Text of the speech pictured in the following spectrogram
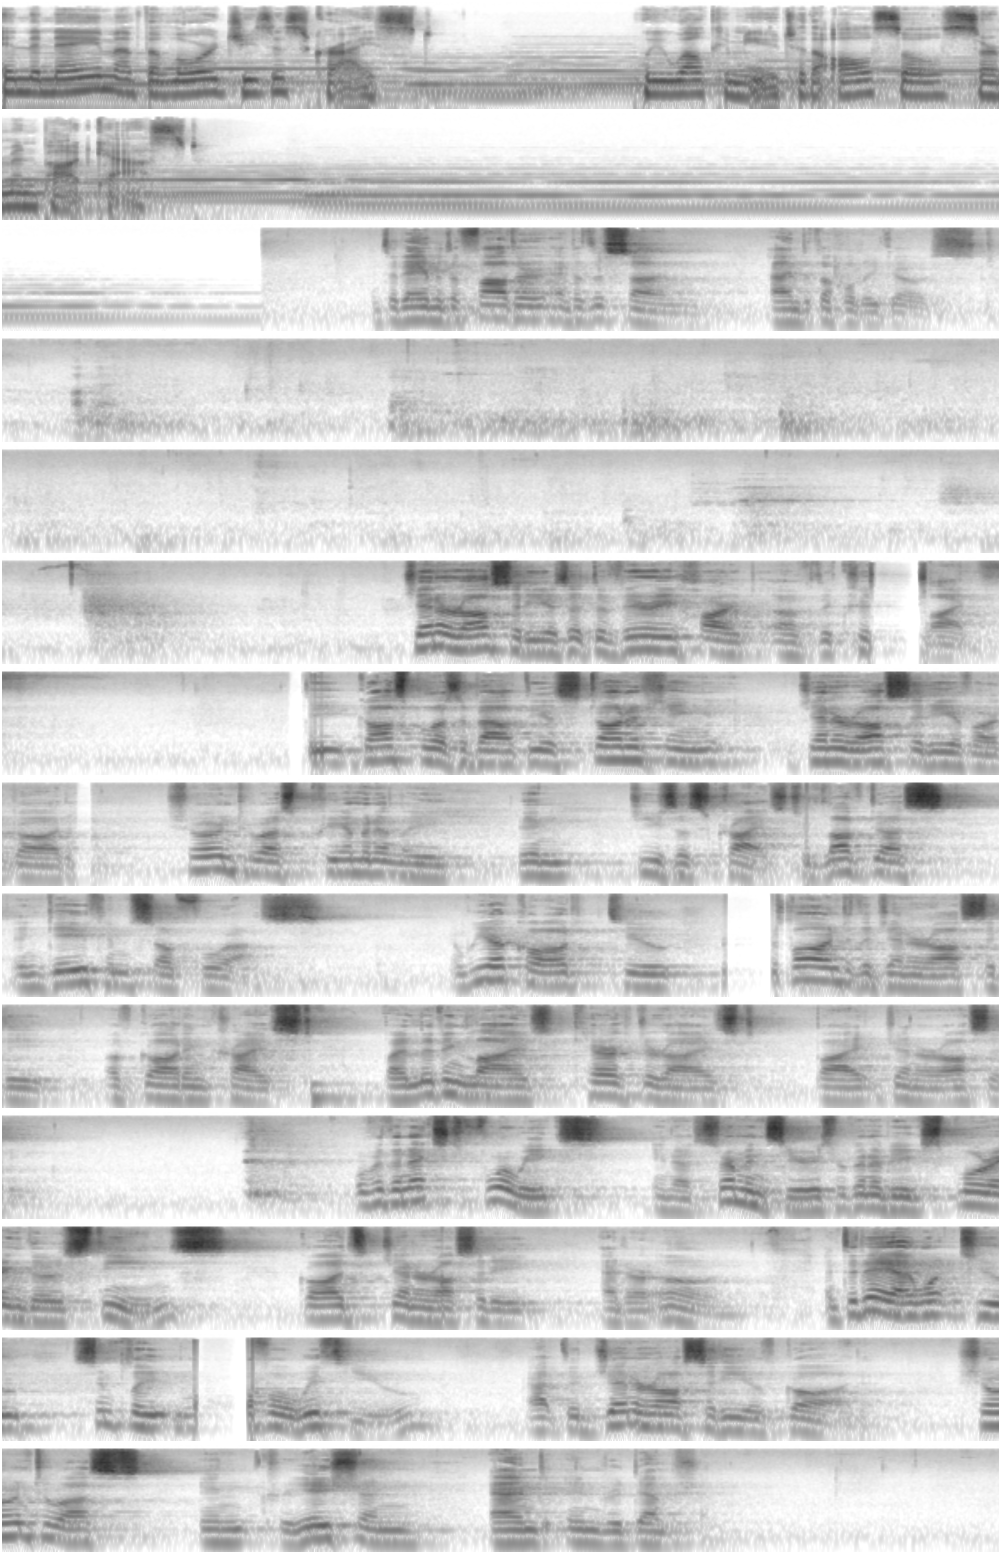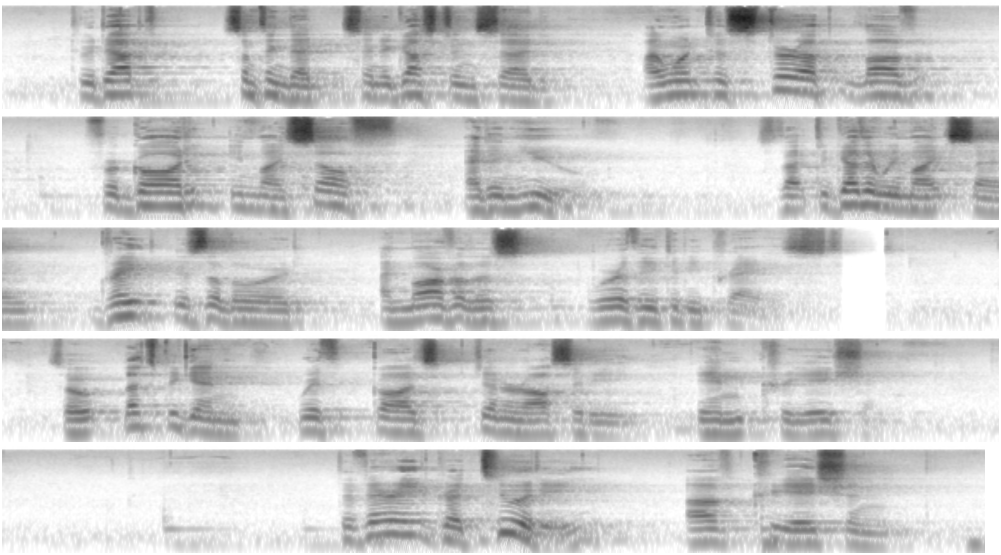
In the name of the Lord Jesus Christ, we welcome you to the All Souls Sermon Podcast. In the name of the Father, and of the Son, and of the Holy Ghost. Amen. Generosity is at the very heart of the Christian life. The gospel is about the astonishing generosity of our God, shown to us preeminently in Jesus Christ, who loved us and gave himself for us. And we are called to respond to the generosity of God in Christ by living lives characterized by generosity. Over the next four weeks, in a sermon series, we're going to be exploring those themes God's generosity and our own. And today I want to simply marvel with you at the generosity of God shown to us in creation and in redemption. To adapt something that St. Augustine said, I want to stir up love for God in myself and in you, so that together we might say, Great is the Lord, and marvelous, worthy to be praised. So let's begin with God's generosity in creation. The very gratuity of creation,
